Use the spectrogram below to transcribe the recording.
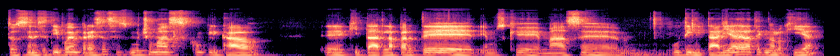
Entonces, en ese tipo de empresas es mucho más complicado eh, quitar la parte, digamos que más eh, utilitaria de la tecnología.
